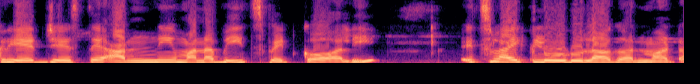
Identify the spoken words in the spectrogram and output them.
క్రియేట్ చేస్తే అన్ని మన బీడ్స్ పెట్టుకోవాలి. ఇట్స్ లైక్ లూడు లాగా అనమాట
